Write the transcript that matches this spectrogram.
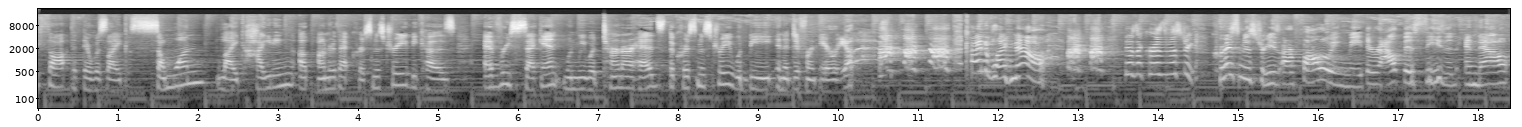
thought that there was like someone like hiding up under that Christmas tree because every second when we would turn our heads, the Christmas tree would be in a different area. kind of like now. There's a Christmas tree. Christmas trees are following me throughout this season, and now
